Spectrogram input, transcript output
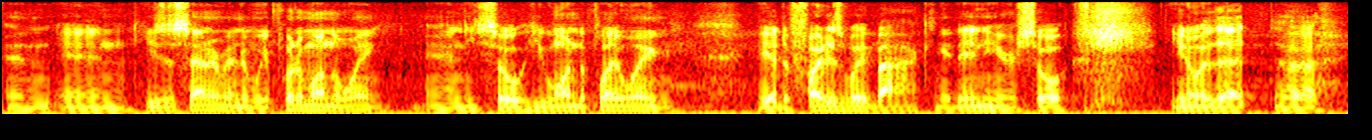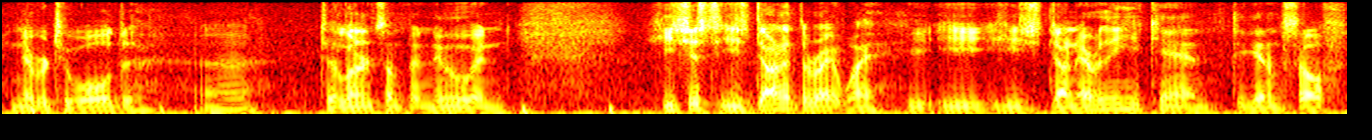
and and he's a centerman, and we put him on the wing, and he, so he wanted to play wing. He had to fight his way back and get in here. So, you know, that uh, never too old to uh, to learn something new, and he's just he's done it the right way. He, he he's done everything he can to get himself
